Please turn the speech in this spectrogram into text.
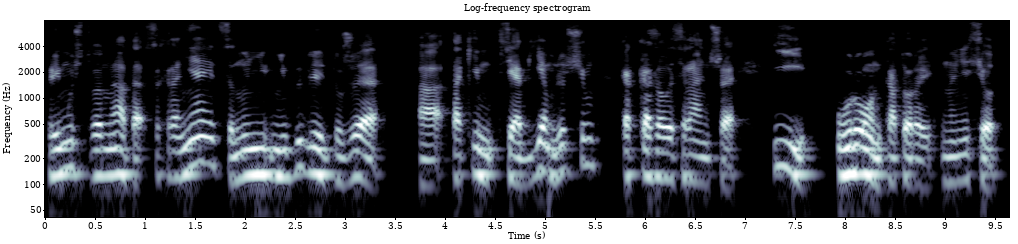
преимущество НАТО сохраняется, но не, не выглядит уже а, таким всеобъемлющим, как казалось раньше, и урон, который нанесет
